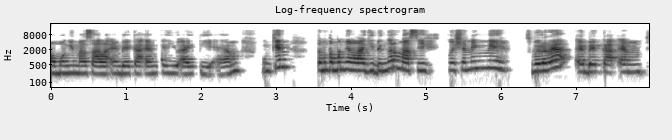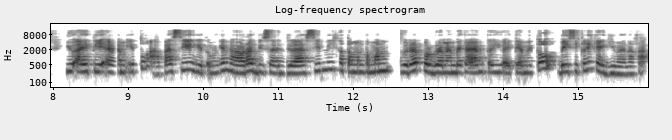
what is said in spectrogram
ngomongin masalah MBKM ke UiTM, mungkin teman-teman yang lagi denger masih questioning nih, sebenarnya MBKM UiTM itu apa sih gitu? Mungkin Kak Aura bisa jelasin nih ke teman-teman, sebenarnya program MBKM ke UiTM itu basically kayak gimana, Kak?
